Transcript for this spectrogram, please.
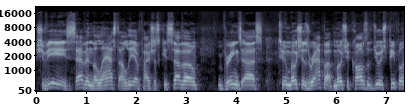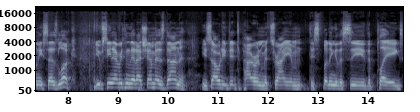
Shvi 7, the last Aliyah of Parshas Ki Savo, brings us to Moshe's wrap up. Moshe calls the Jewish people and he says, Look, you've seen everything that Hashem has done. You saw what he did to Paro and Mitzrayim, the splitting of the sea, the plagues,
